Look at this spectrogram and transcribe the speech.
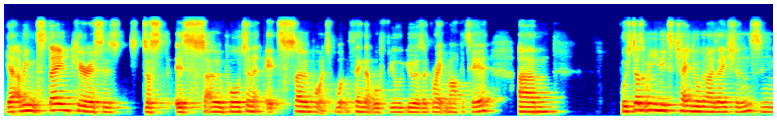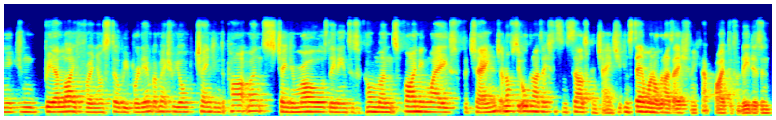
Yeah i mean staying curious is just is so important. It's so important. It's what the thing that will fuel you as a great marketeer. Um, which doesn't mean you need to change organizations and you can be a lifer and you'll still be brilliant, but make sure you're changing departments, changing roles, leaning into secondments, finding ways for change. And obviously, organizations themselves can change. You can stay in one organization, you can have five different leaders in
